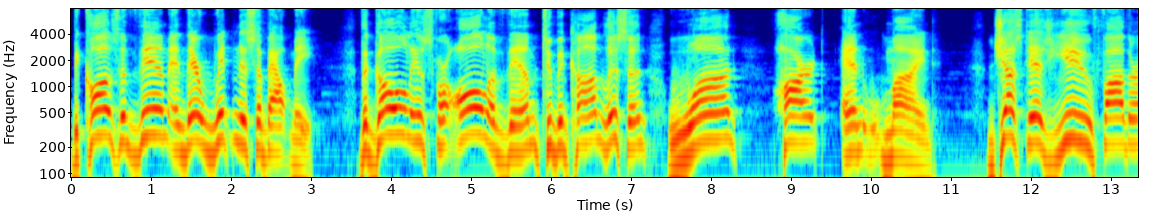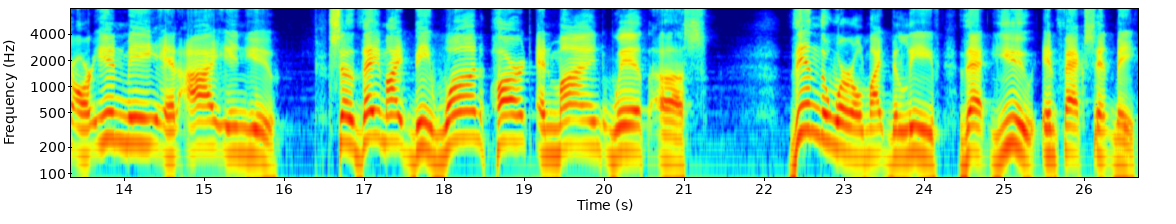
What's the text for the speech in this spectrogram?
Because of them and their witness about me, the goal is for all of them to become, listen, one heart and mind. Just as you, Father, are in me and I in you so they might be one heart and mind with us. Then the world might believe that you, in fact, sent me.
